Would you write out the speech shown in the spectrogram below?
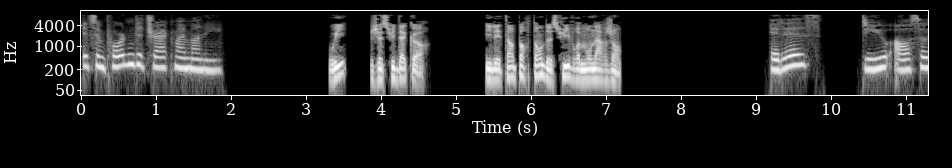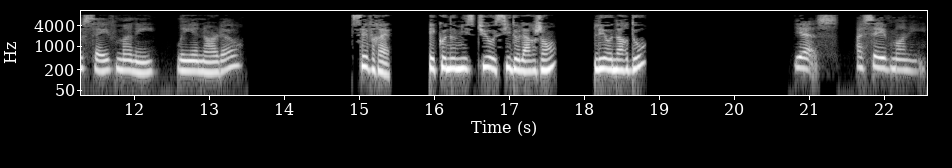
It's important to track my money. Oui, je suis d'accord. Il est important de suivre mon argent. It is. Do you also save money, Leonardo? C'est vrai. Économises-tu aussi de l'argent? Leonardo? Yes, I save money.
